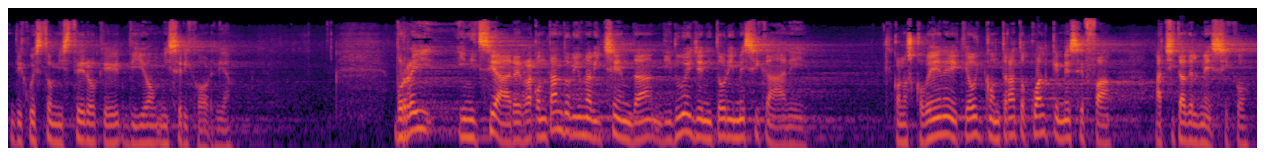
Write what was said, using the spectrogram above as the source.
di questo mistero che è Dio misericordia. Vorrei iniziare raccontandovi una vicenda di due genitori messicani che conosco bene e che ho incontrato qualche mese fa a Città del Messico.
